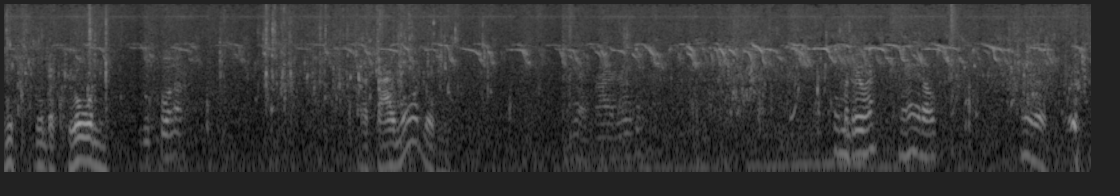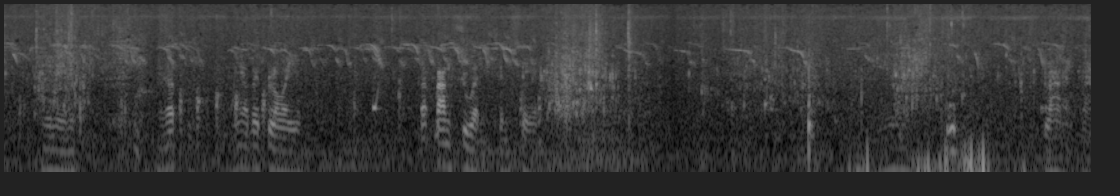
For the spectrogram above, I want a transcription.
นี่โดนแต่โคลนดูโคนนะตายหมดเลยเนี่ยตายแล้วโอ้มันเร็วนะไม่ให้เรานี่เลยนี่นี่นี่นะครับนี่เอาไปปล่อยสักบางส่วนเศษๆอุ๊ยปลาปลา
